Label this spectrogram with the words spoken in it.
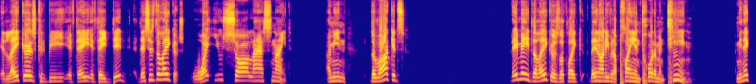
Lakers could be if they if they did. This is the Lakers. What you saw last night. I mean, the Rockets. They made the Lakers look like they're not even a play-in tournament team. I mean, they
